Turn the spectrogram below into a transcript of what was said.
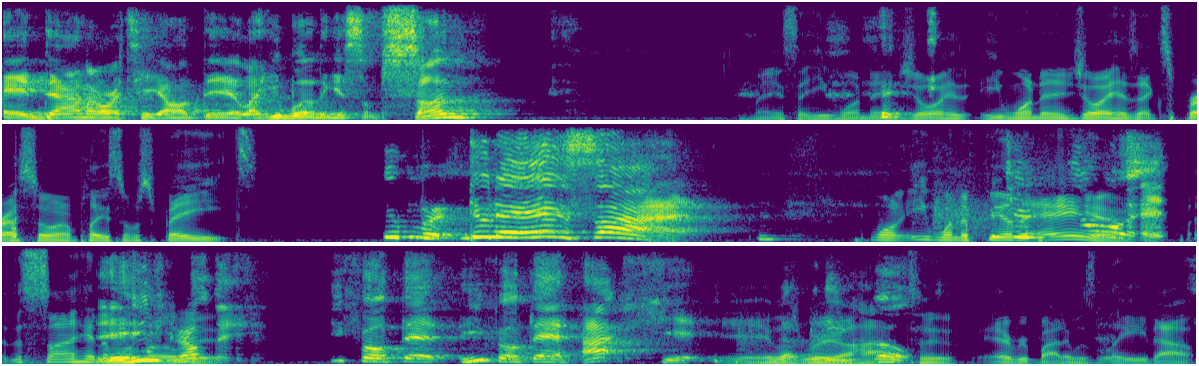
And Don Ortiz out there, like, he wanted to get some sun. Man said he wanted to enjoy his he wanted to enjoy his espresso and play some spades. Do that inside. He wanted, he wanted to feel You the air. Like the sun hit him Yeah, a he little bit. He felt that. He felt that hot shit. Yeah, it was That's real hot felt. too. Everybody was laid out.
